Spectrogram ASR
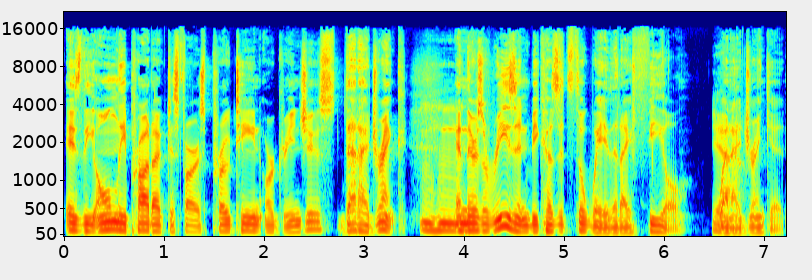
is the only product as far as protein or green juice that I drink. Mm-hmm. And there's a reason because it's the way that I feel when Mm-hmm. I drink it.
